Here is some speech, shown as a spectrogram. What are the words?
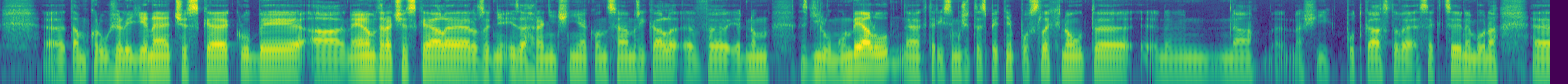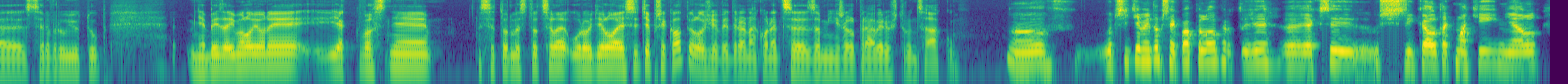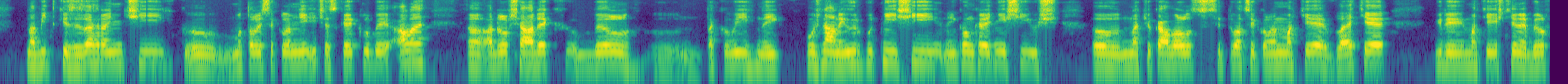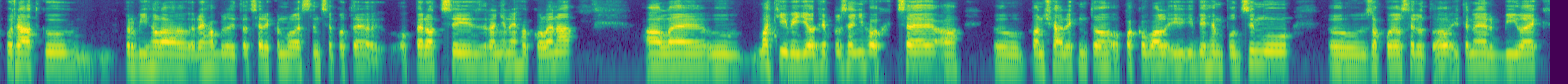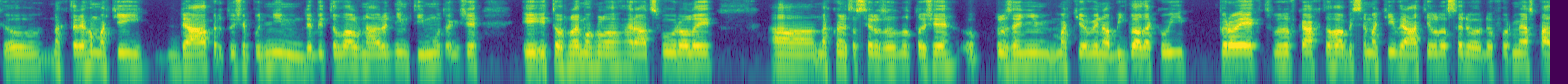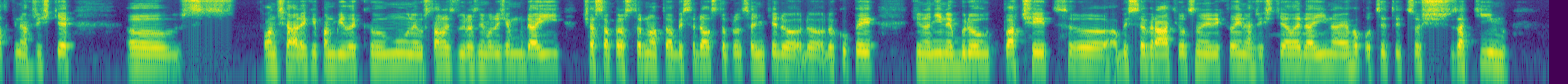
tam kroužily jiné české kluby a nejenom teda české, ale rozhodně i zahraniční, jak on sám říkal v jednom z dílů Mundialu, který si můžete zpětně poslechnout na naší podcastové sekci nebo na serveru YouTube. Mě by zajímalo, Jony, jak vlastně se tohle to celé urodilo a jestli tě překvapilo, že Vidra nakonec zamířil právě do Štruncáku? No, určitě mi to překvapilo, protože, eh, jak si už říkal, tak Matěj měl nabídky ze zahraničí, motali se kolem něj i české kluby, ale eh, Adolf Šádek byl eh, takový nej, možná nejurputnější, nejkonkrétnější, už naťukával situaci kolem Matěje v létě, kdy Matěj ještě nebyl v pořádku, probíhala rehabilitace, rekonvalescence po té operaci zraněného kolena, ale Matěj věděl, že Plzeň ho chce a pan Šádek mu to opakoval i, i během podzimu, zapojil se do toho i trenér Bílek, na kterého Matěj dá, protože pod ním debitoval v národním týmu, takže i, i tohle mohlo hrát svou roli. A nakonec asi rozhodlo to, že Plzeň Matějovi nabídla takový projekt v vozovkách toho, aby se Matěj vrátil zase do, do formy a zpátky na hřiště. Uh, pan Šádek i pan Bílek mu neustále zdůrazňovali, že mu dají čas a prostor na to, aby se dal 100% do, do, do kupy, že na ní nebudou tlačit, uh, aby se vrátil co nejrychleji na hřiště, ale dají na jeho pocity, což zatím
